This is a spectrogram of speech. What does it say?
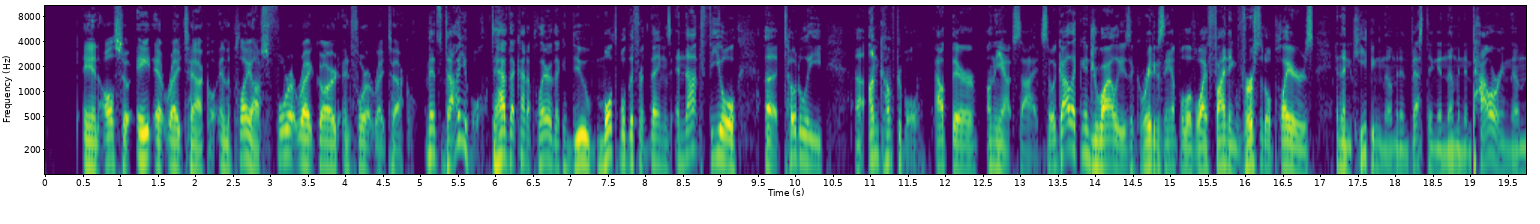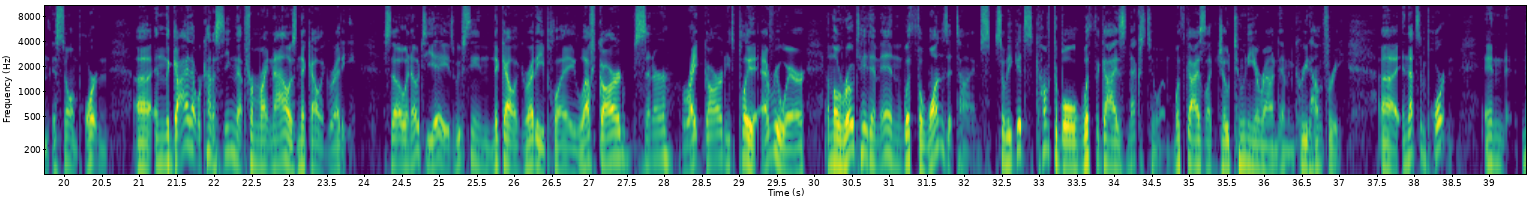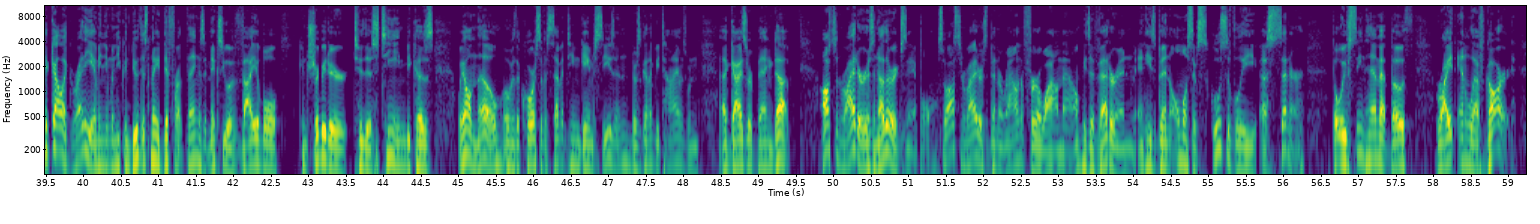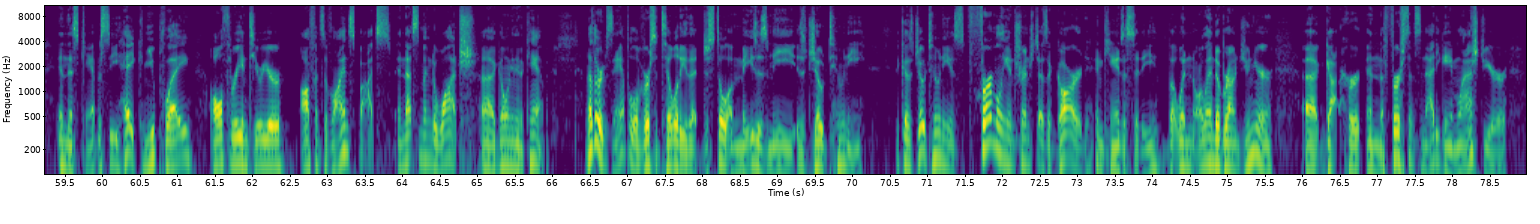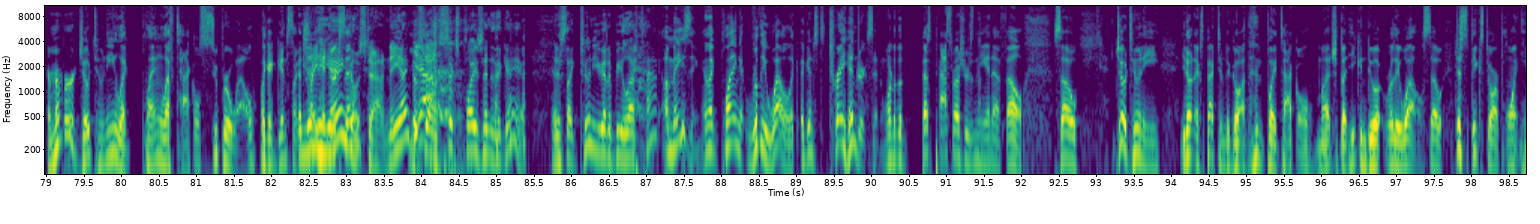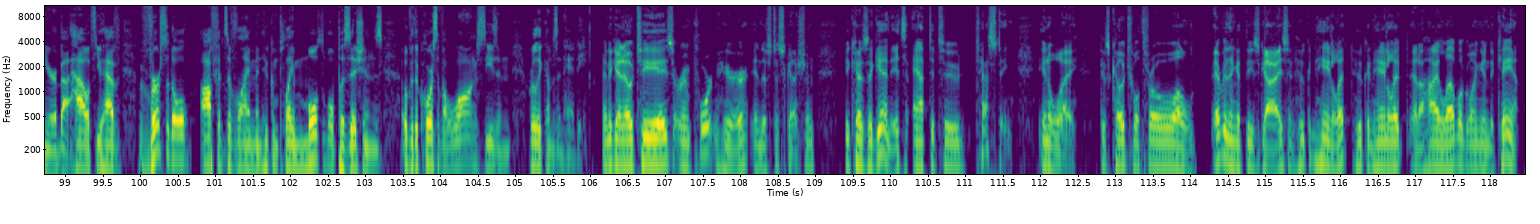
and also eight at right tackle. In the playoffs, four at right guard and four at right tackle. I mean, it's valuable to have that kind of player that can do multiple different things and not feel uh, totally uh, uncomfortable out there on the outside. So a guy like Andrew Wylie is a great example of why finding versatile players and then keeping them and investing in them and empowering them is so important. Uh, and the guy that we're kind of seeing that from right now is Nick Allegretti. So in OTAs, we've seen Nick Allegretti play left guard, center, right guard. He's played everywhere, and they'll rotate him in with the ones at times. So he gets comfortable with the guys next to him, with guys like Joe Thuney around him and Creed Humphrey. Uh, and that's important. And Nick Allegretti, I mean, when you can do this many different things, it makes you a valuable contributor to this team because we all know over the course of a 17 game season, there's going to be times when uh, guys are banged up. Austin Reiter is another example. So Austin Reiter's been around for a while now. He's a veteran and he's been almost exclusively a center, but we've seen him at both right and left guard in this camp to see, hey, can you play all three interior offensive line spots? And that's something to watch uh, going into camp. Another example of versatility that just still amazes me is Joe Thuney, because Joe Thuney is firmly entrenched as a guard in Kansas City. But when Orlando Brown Jr uh, got hurt in the first Cincinnati game last year. Remember Joe Thuney like playing left tackle super well, like against like and Trey then Hendrickson. goes down. Niang goes Yeah. down six plays into the game, and it's like Thuney, you got to be left tackle. amazing and like playing it really well like against Trey Hendrickson, one of the best pass rushers in the NFL. So Joe Thuney, you don't expect him to go out and play tackle much, but he can do it really well. So just speaks to our point here about how if you have versatile offensive linemen who can play multiple positions over the course of a long season, really comes in handy. And again, OTAs are important here in this discussion because, again, it's aptitude testing in a way. Because coach will throw uh, everything at these guys and who can handle it, who can handle it at a high level going into camp.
